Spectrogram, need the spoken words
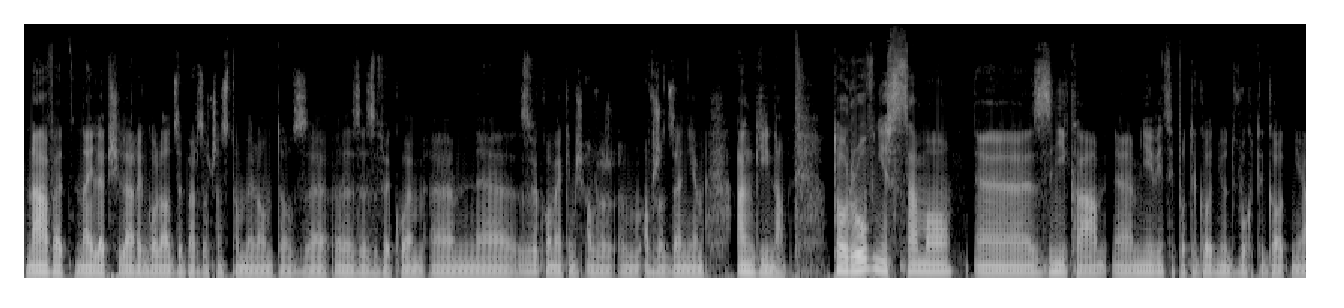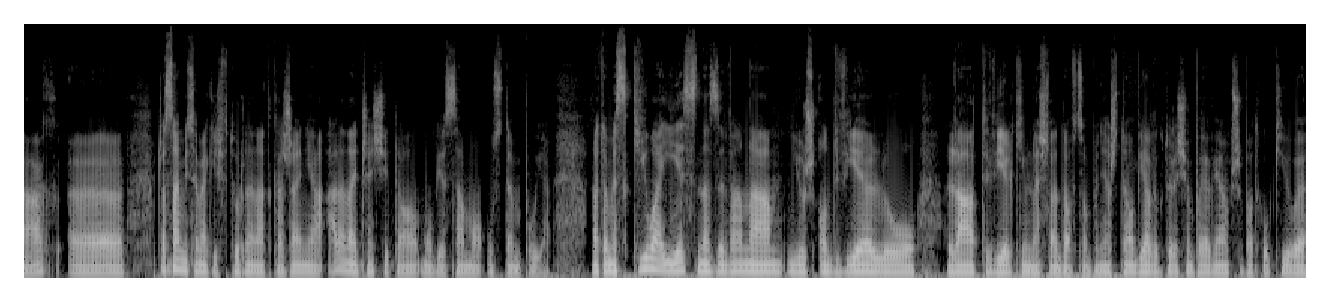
nawet najlepsi laryngolodzy bardzo często mylą to ze, ze zwykłym, e, zwykłym jakimś owrzodzeniem angino to również samo e, znika e, mniej więcej po tygodniu, dwóch tygodniach. E, czasami są jakieś wtórne nadkażenia, ale najczęściej to, mówię, samo ustępuje. Natomiast kiła jest nazywana już od wielu lat wielkim naśladowcą, ponieważ te objawy, które się pojawiają w przypadku kiły,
